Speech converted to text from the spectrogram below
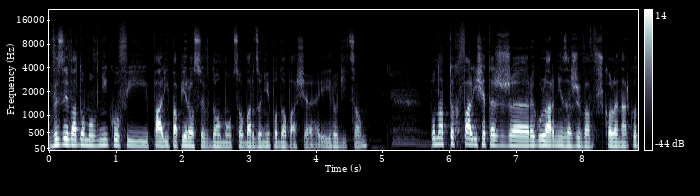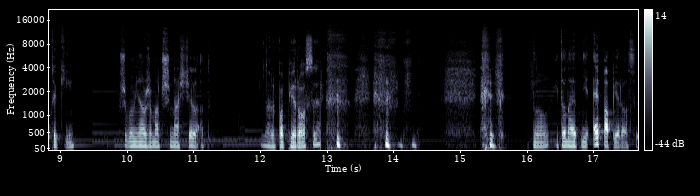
Wyzywa domowników i pali papierosy w domu, co bardzo nie podoba się jej rodzicom. Ponadto chwali się też, że regularnie zażywa w szkole narkotyki. Przypominam, że ma 13 lat. No, ale papierosy? no i to nawet nie e-papierosy.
